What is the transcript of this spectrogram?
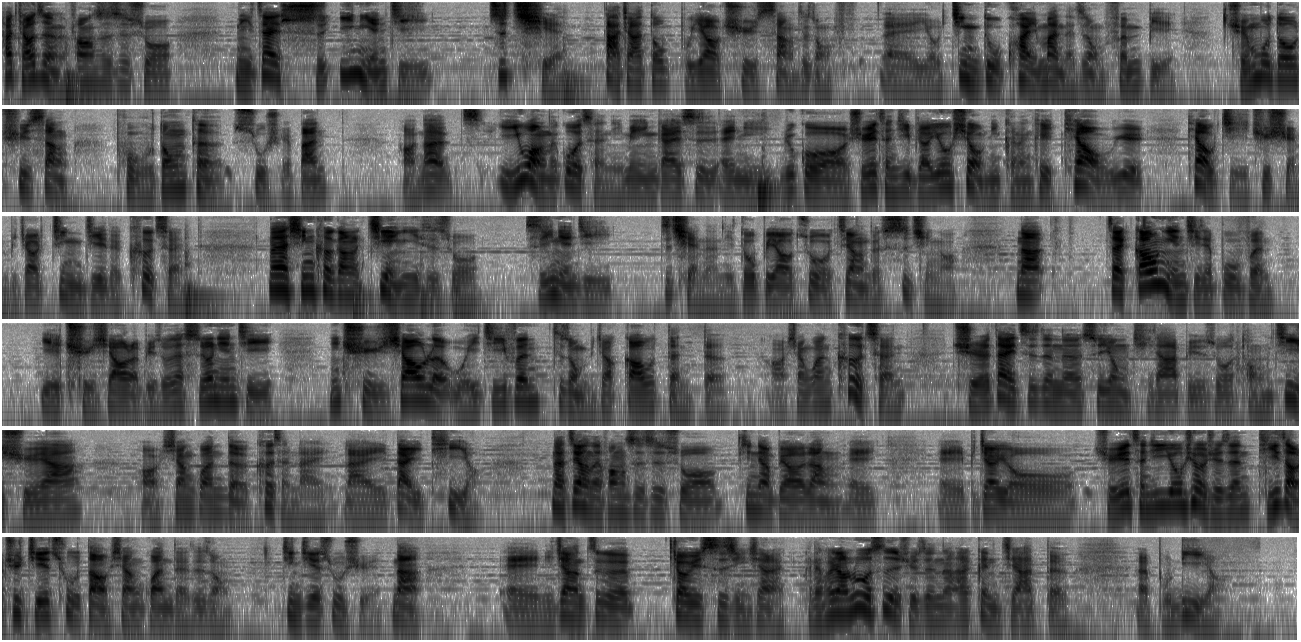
它调整的方式是说，你在十一年级之前，大家都不要去上这种，呃，有进度快慢的这种分别，全部都去上普通的数学班。好，那以往的过程里面应该是，诶，你如果学业成绩比较优秀，你可能可以跳跃、跳级去选比较进阶的课程。那新课纲的建议是说，十一年级之前呢，你都不要做这样的事情哦。那在高年级的部分。也取消了，比如说在十六年级，你取消了微积分这种比较高等的啊相关课程，取而代之的呢是用其他，比如说统计学啊，哦相关的课程来来代替哦。那这样的方式是说，尽量不要让诶诶比较有学业成绩优秀的学生提早去接触到相关的这种进阶数学。那诶你这样这个教育施行下来，可能会让弱势的学生呢，他更加的呃不利哦。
